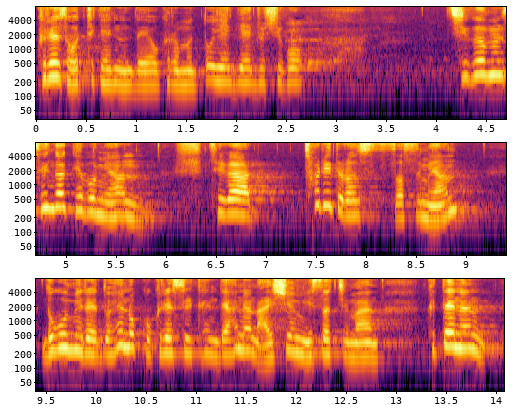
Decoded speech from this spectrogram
그래서 어떻게 했는데요. 그러면 또 얘기해 주시고 지금 생각해 보면 제가 철이 들었었으면 녹음이라도 해놓고 그랬을 텐데 하는 아쉬움이 있었지만 그때는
